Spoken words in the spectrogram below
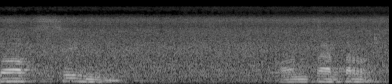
unboxing. Converter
